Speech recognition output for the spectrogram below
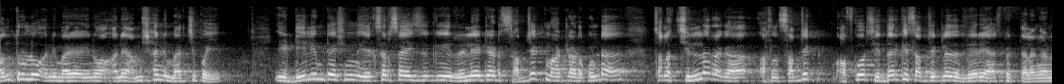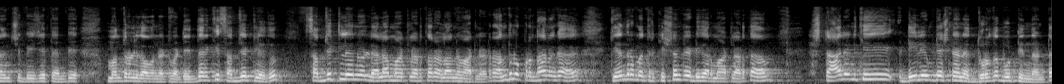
మంత్రులు అని మరి అనే అంశాన్ని మర్చిపోయి ఈ డీలిమిటేషన్ ఎక్సర్సైజ్కి రిలేటెడ్ సబ్జెక్ట్ మాట్లాడకుండా చాలా చిల్లరగా అసలు సబ్జెక్ట్ అఫ్ కోర్స్ ఇద్దరికీ సబ్జెక్ట్ లేదు అది వేరే ఆస్పెక్ట్ తెలంగాణ నుంచి బీజేపీ ఎంపీ మంత్రులుగా ఉన్నటువంటి ఇద్దరికీ సబ్జెక్ట్ లేదు. సబ్జెక్ట్ లేని వాళ్ళు ఎలా మాట్లాడతారో అలానే మాట్లాడతారు. అందులో ప్రధానంగా కేంద్ర మంత్రి కిషన్ రెడ్డి గారు మాట్లాడతా స్టాలిన్కి డీలిమిటేషన్ అనే దురద పుట్టిందంట.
